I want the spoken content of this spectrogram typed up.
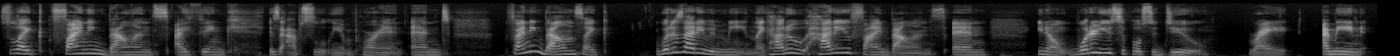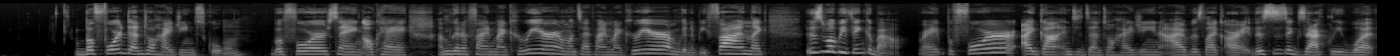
So, like, finding balance, I think, is absolutely important. And finding balance like what does that even mean? Like how do how do you find balance? And you know what are you supposed to do right? I mean before dental hygiene school before saying okay i'm gonna find my career and once i find my career i'm gonna be fine like this is what we think about right? Before i got into dental hygiene i was like all right this is exactly what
